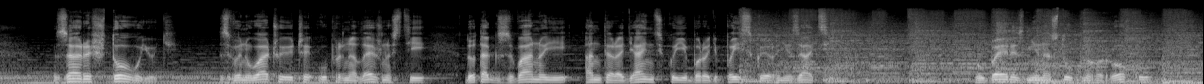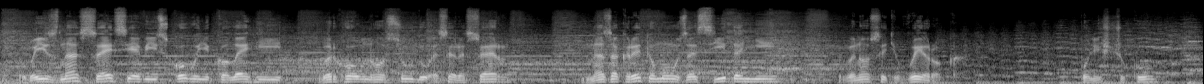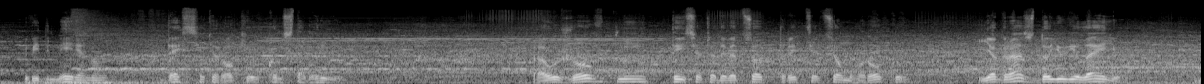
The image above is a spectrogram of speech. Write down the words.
заарештовують, звинувачуючи у приналежності до так званої антирадянської боротьбиської організації. У березні наступного року виїзна сесія військової колегії Верховного суду СРСР на закритому засіданні виносить вирок. Поліщуку відміряно 10 років концтаборів. А у жовтні 1937 року, якраз до ювілею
